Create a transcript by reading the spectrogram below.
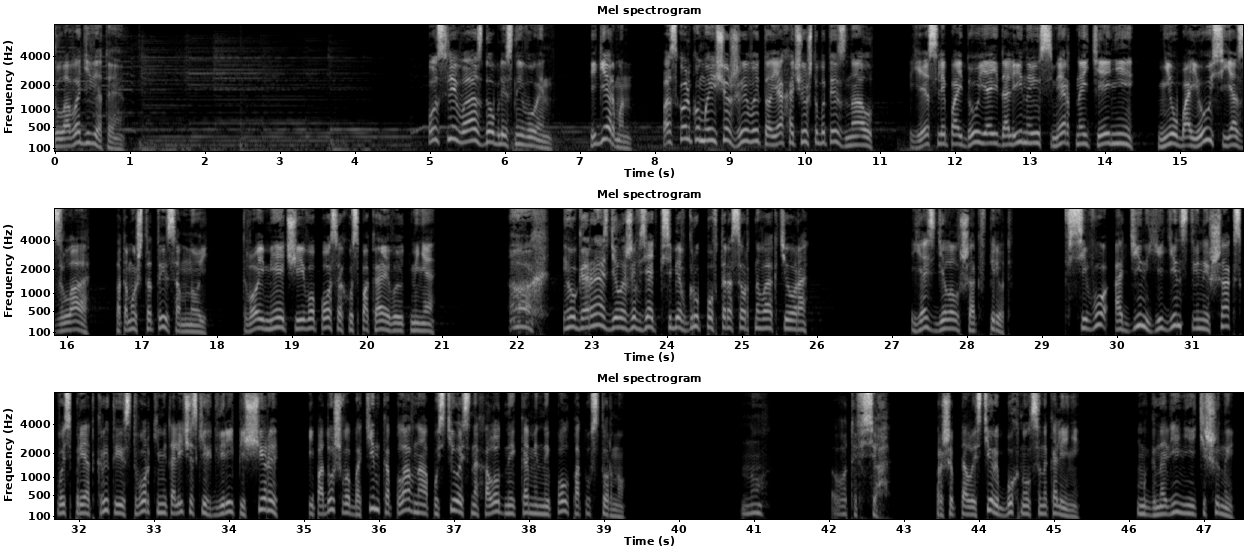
Глава 9 «После вас, доблестный воин. И Герман, поскольку мы еще живы, то я хочу, чтобы ты знал, если пойду я и долиною смертной тени, не убоюсь я зла, потому что ты со мной. Твой меч и его посох успокаивают меня». «Ох, и угораздило же взять к себе в группу второсортного актера!» Я сделал шаг вперед. Всего один единственный шаг сквозь приоткрытые створки металлических дверей пещеры, и подошва ботинка плавно опустилась на холодный каменный пол по ту сторону. «Ну, вот и все», — прошептал Истир и бухнулся на колени. Мгновение тишины.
